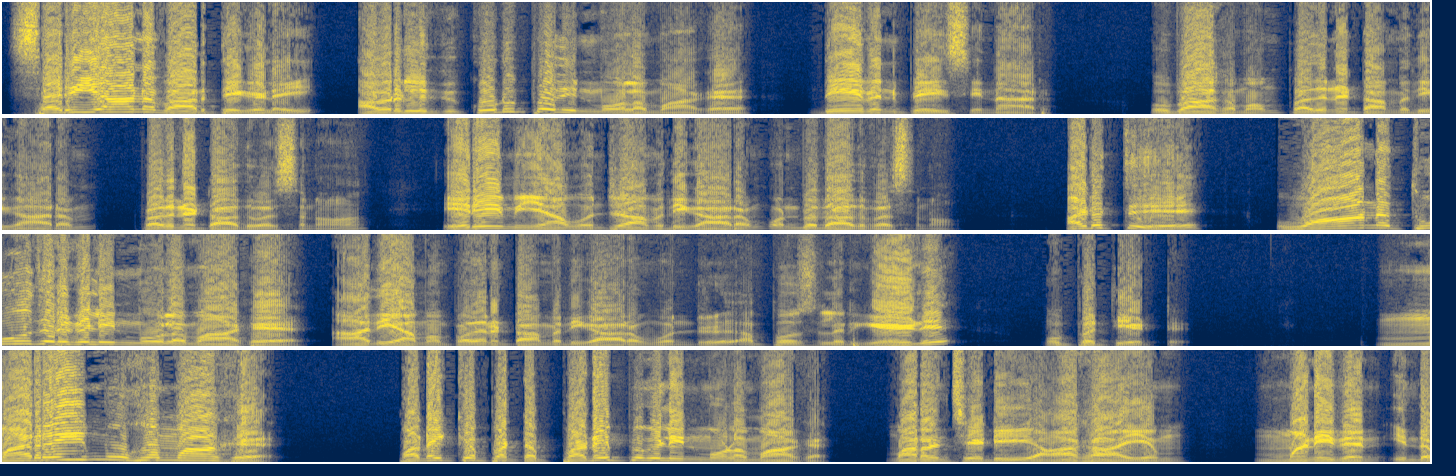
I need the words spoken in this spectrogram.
சரியான வார்த்தைகளை அவர்களுக்கு கொடுப்பதின் மூலமாக தேவன் பேசினார். உபாகமம் பதினெட்டாம் அதிகாரம் பதினெட்டாவது வசனம் எரேமியா ஒன்றாம் அதிகாரம் ஒன்பதாவது வசனம். அடுத்து வான தூதர்களின் மூலமாக ஆதியாமம் பதினெட்டாம் அதிகாரம் ஒன்று அப்போ சிலர் ஏழு முப்பத்தி எட்டு. மறைமுகமாக படைக்கப்பட்ட படைப்புகளின் மூலமாக மரம் செடி ஆகாயம் மனிதன் இந்த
